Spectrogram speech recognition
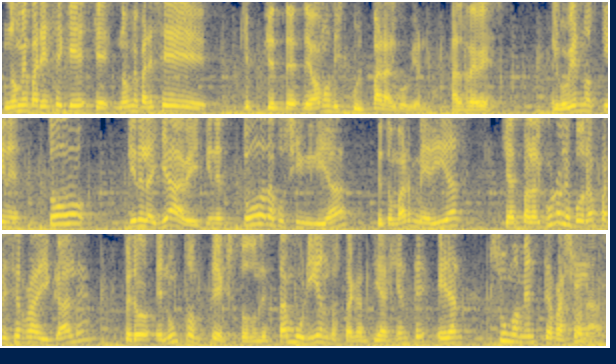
no me parece que, no me parece que, debamos disculpar al gobierno, al revés. El gobierno tiene todo, tiene la llave y tiene toda la posibilidad de tomar medidas que para algunos le podrán parecer radicales, pero en un contexto donde está muriendo esta cantidad de gente, eran sumamente razonables.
